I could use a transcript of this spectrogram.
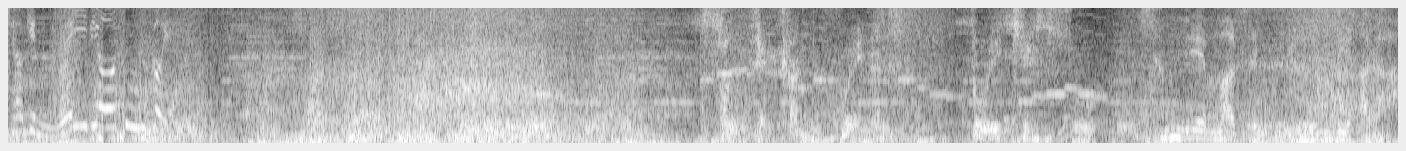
저긴 왜 이리 어두운 거야? 선택한 후에는 돌이킬 수 승리의 맛을 의미하라.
